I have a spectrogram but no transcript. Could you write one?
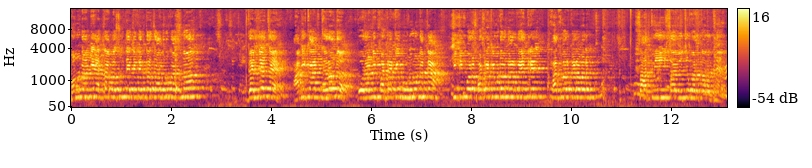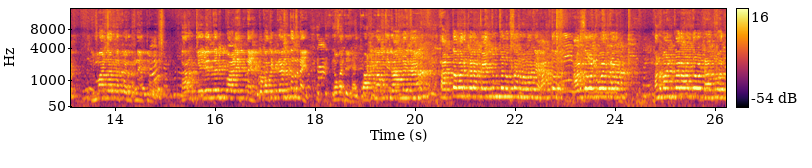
म्हणून आम्ही आतापासून त्याच्याकरिता जागरूक असणं गरजेचं आहे. आम्ही काल ठरवलं पोरांनी फटाके उडवू नका. किती पोरं फटाके उडवणार नाहीत रे? हातवर करा बरं. सातवी सहावीची वर करत नाही. इमानदारनं करत नाही ते कारण केले तरी पाळीत नाही. तो कधी करतच नाही. तो कधी पाठीमागची लांब आहे ना हात वर करा. काही तुमचं नुकसान होणार नाही. हात अर्धवट वर करा. हनुमान करा अर्धवट हात वर.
